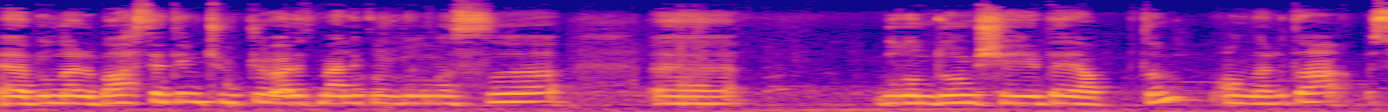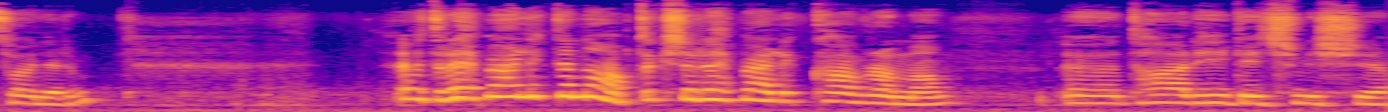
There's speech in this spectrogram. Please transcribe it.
e, bunları bahsedeyim. Çünkü öğretmenlik uygulaması e, bulunduğum şehirde yaptım. Onları da söylerim. Evet rehberlikte ne yaptık? İşte rehberlik kavramı, e, tarihi geçmişi,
